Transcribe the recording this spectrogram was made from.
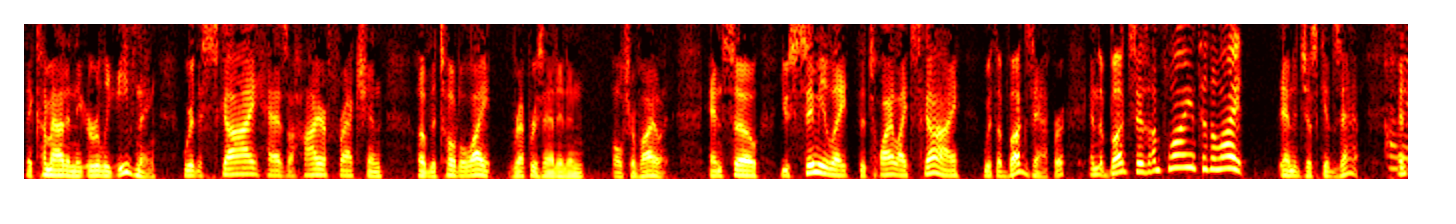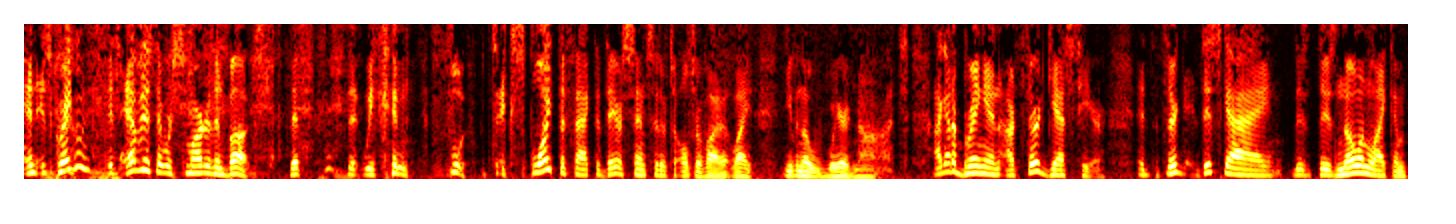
They come out in the early evening where the sky has a higher fraction of the total light represented in ultraviolet. And so you simulate the twilight sky with a bug zapper, and the bug says, I'm flying to the light. And it just gets zapped. Oh, and, and it's great. It's evidence that we're smarter than bugs. That that we can fo- exploit the fact that they are sensitive to ultraviolet light, even though we're not. I got to bring in our third guest here. Third, this guy, there's, there's no one like him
